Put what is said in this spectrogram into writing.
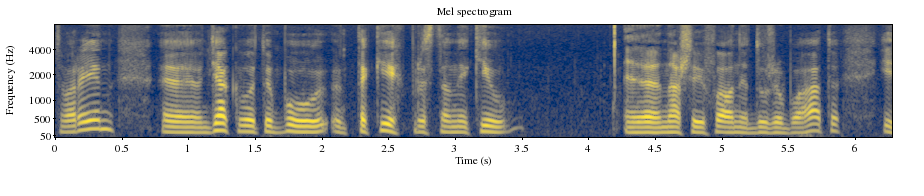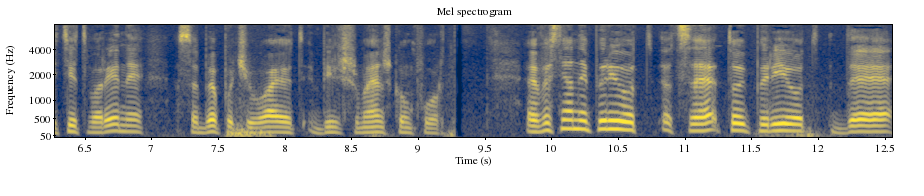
тварин. Дякувати Богу, таких представників нашої фауни дуже багато, і ці тварини себе почувають більш-менш комфортно. Весняний період це той період, де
